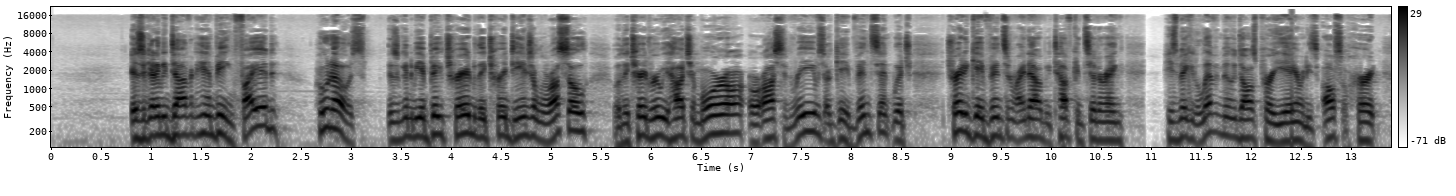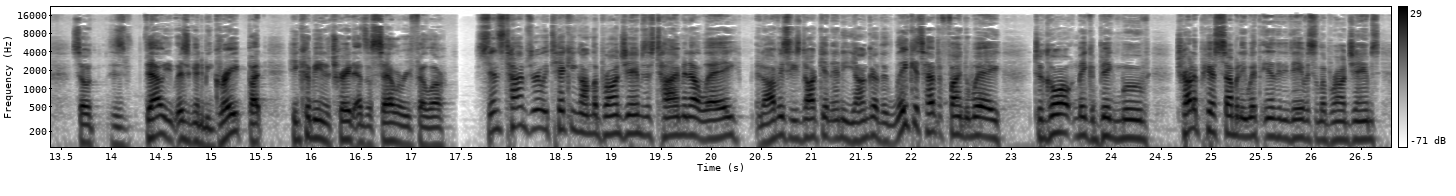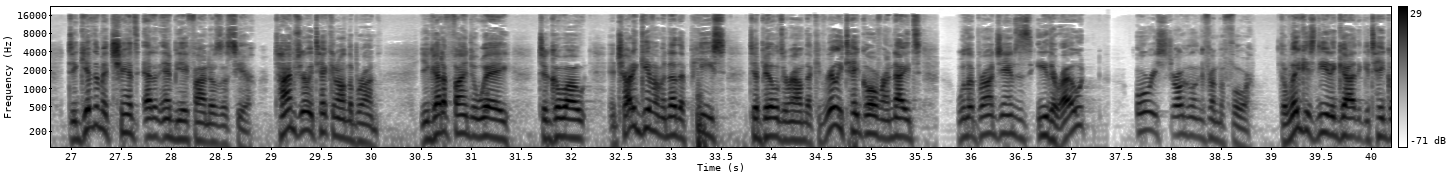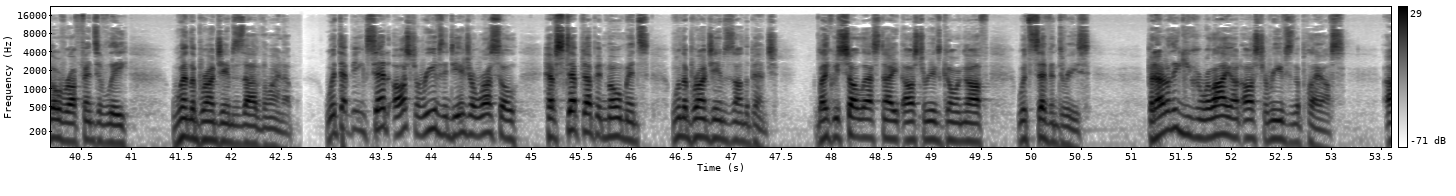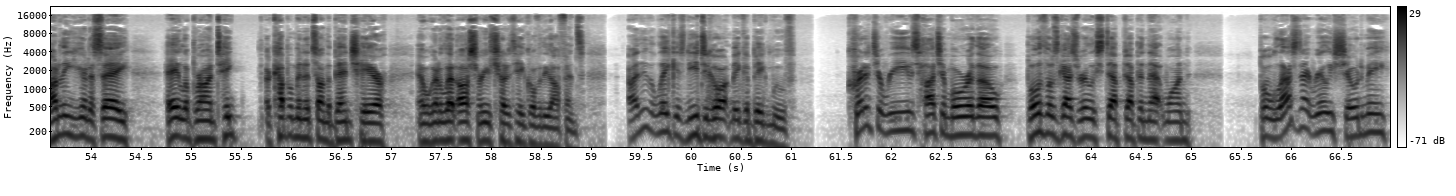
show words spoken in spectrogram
Is it going to be Darvin Ham being fired? Who knows? Is it going to be a big trade where they trade D'Angelo Russell, or they trade Rui Hachimura, or Austin Reaves, or Gabe Vincent, which trading Gabe Vincent right now would be tough considering he's making $11 million per year and he's also hurt. So his value isn't going to be great, but he could be in a trade as a salary filler. Since time's really ticking on LeBron James' time in LA, and obviously he's not getting any younger, the Lakers have to find a way to go out and make a big move, try to pair somebody with Anthony Davis and LeBron James to give them a chance at an NBA Finals this year. Time's really ticking on LeBron. You got to find a way to go out and try to give him another piece to build around that can really take over on nights where LeBron James is either out or he's struggling from the floor. The Lakers need a guy that can take over offensively when LeBron James is out of the lineup. With that being said, Austin Reaves and D'Angelo Russell have stepped up in moments when LeBron James is on the bench. Like we saw last night, Austin Reaves going off with seven threes. But I don't think you can rely on Austin Reaves in the playoffs. I don't think you're going to say, hey, LeBron, take a couple minutes on the bench here, and we're going to let Austin Reaves try to take over the offense. I think the Lakers need to go out and make a big move. Credit to Reaves, Hachimura, though. Both those guys really stepped up in that one. But what last night really showed me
